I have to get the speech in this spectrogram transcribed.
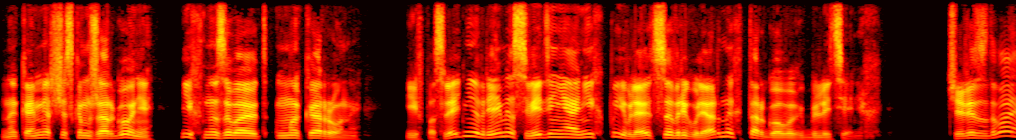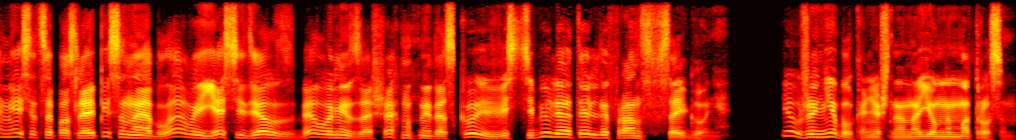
На коммерческом жаргоне их называют «макароны», и в последнее время сведения о них появляются в регулярных торговых бюллетенях. Через два месяца после описанной облавы я сидел с белыми за шахматной доской в вестибюле отель «Де Франс» в Сайгоне. Я уже не был, конечно, наемным матросом.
